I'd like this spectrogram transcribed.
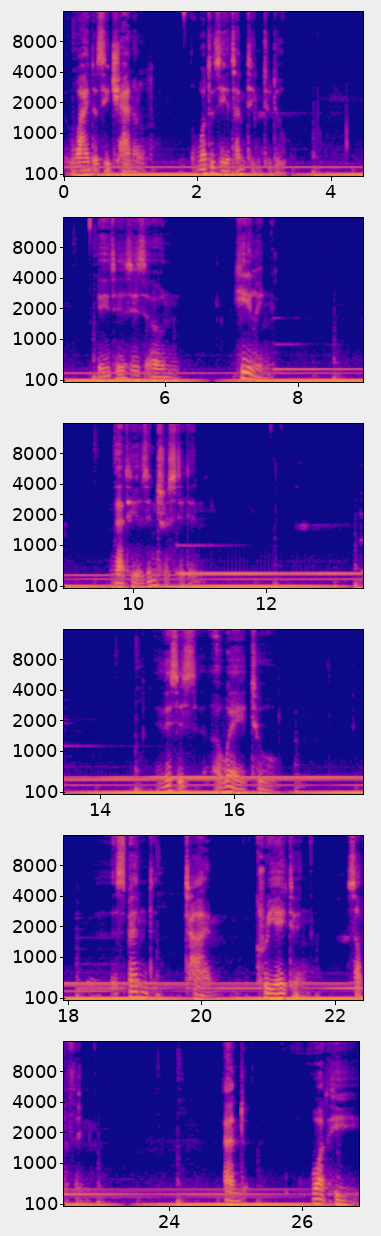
Why does he channel? What is he attempting to do? It is his own healing that he is interested in. This is a way to spend time creating something. And what he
